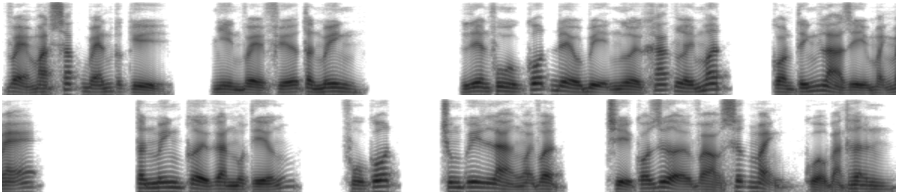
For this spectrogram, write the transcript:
vẻ mặt sắc bén cực kỳ, nhìn về phía tần minh. Liên phù cốt đều bị người khác lấy mất, còn tính là gì mạnh mẽ. tân minh cười gần một tiếng, phù cốt, trung quy là ngoại vật, chỉ có dựa vào sức mạnh của bản thân,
